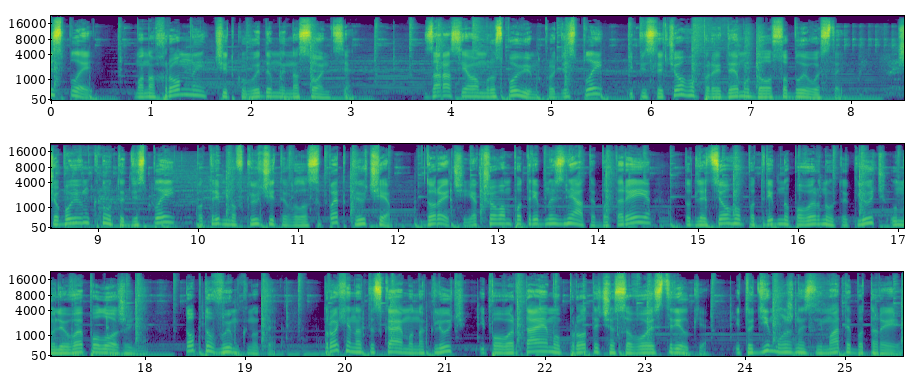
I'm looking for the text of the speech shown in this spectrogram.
Дисплей монохромний, чітко видимий на сонці. Зараз я вам розповім про дисплей і після чого перейдемо до особливостей. Щоб увімкнути дисплей, потрібно включити велосипед ключем. До речі, якщо вам потрібно зняти батарею, то для цього потрібно повернути ключ у нульове положення, тобто вимкнути. Трохи натискаємо на ключ і повертаємо проти часової стрілки, і тоді можна знімати батарею.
